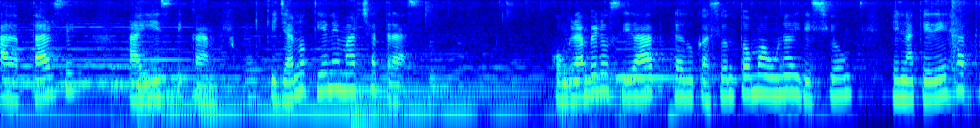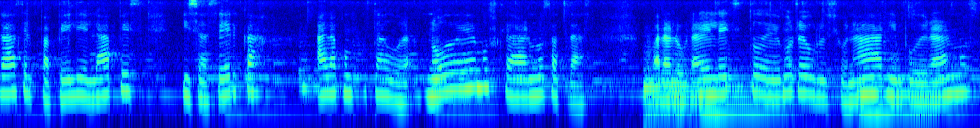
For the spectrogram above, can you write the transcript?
adaptarse a este cambio, que ya no tiene marcha atrás. Con gran velocidad, la educación toma una dirección en la que deja atrás el papel y el lápiz y se acerca a la computadora. No debemos quedarnos atrás. Para lograr el éxito debemos revolucionar y empoderarnos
